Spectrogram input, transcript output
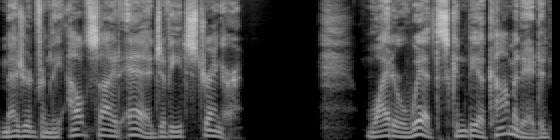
measured from the outside edge of each stringer. Wider widths can be accommodated,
